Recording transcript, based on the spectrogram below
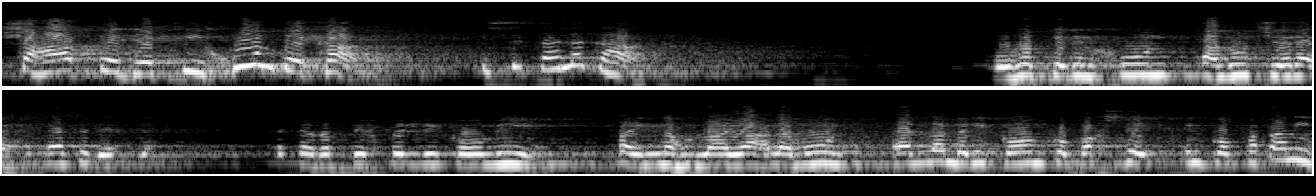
شہادتیں دیکھی، خون دیکھا۔ اس سے پہلے کہا کے دن خون آلو چہرہ ایسے دیکھتے ہیں۔ ربی فلی قومی اللہ، میری قوم کو بخش دے۔ ان کو پتہ نہیں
